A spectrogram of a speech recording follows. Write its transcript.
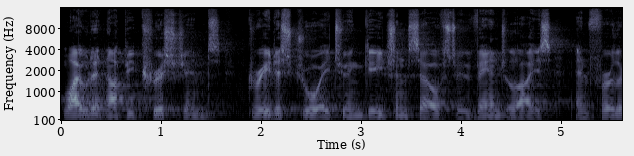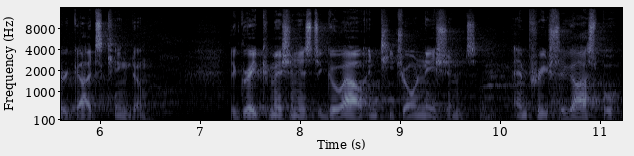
Why would it not be Christians' greatest joy to engage themselves to evangelize and further God's kingdom? The Great Commission is to go out and teach all nations and preach the gospel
